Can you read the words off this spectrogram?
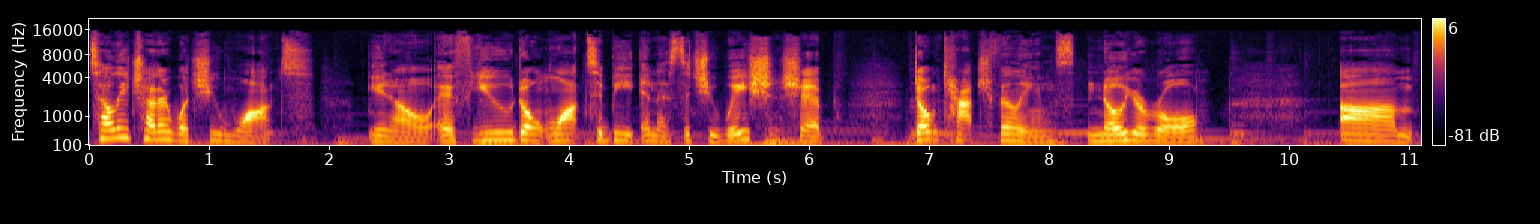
tell each other what you want. You know if you don't want to be in a situationship don't catch feelings. Know your role. Um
